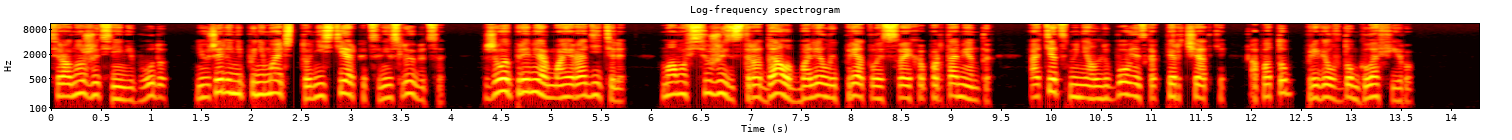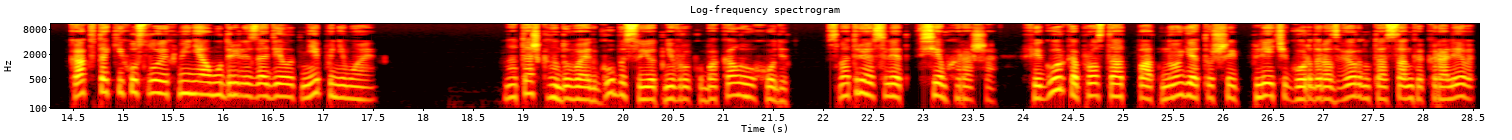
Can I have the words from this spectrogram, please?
Все равно жить с ней не буду. Неужели не понимает, что не стерпится, не слюбится? Живой пример мои родители. Мама всю жизнь страдала, болела и пряталась в своих апартаментах. Отец менял любовниц, как перчатки, а потом привел в дом Глафиру. Как в таких условиях меня умудрились заделать, не понимаю. Наташка надувает губы, сует мне в руку бокал и уходит. Смотрю я вслед, всем хороша. Фигурка просто отпад, ноги от ушей, плечи гордо развернуты, осанка королевы.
